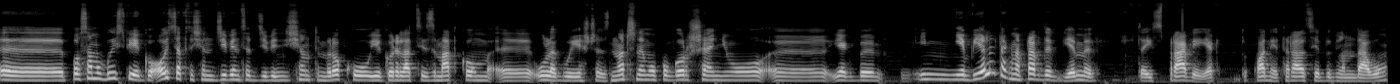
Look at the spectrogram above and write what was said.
E, po samobójstwie jego ojca w 1990 roku jego relacje z matką e, uległy jeszcze znacznemu pogorszeniu. Jakby i niewiele tak naprawdę wiemy w tej sprawie, jak dokładnie te relacje wyglądały.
